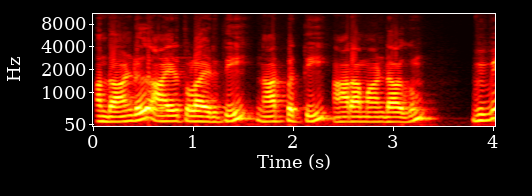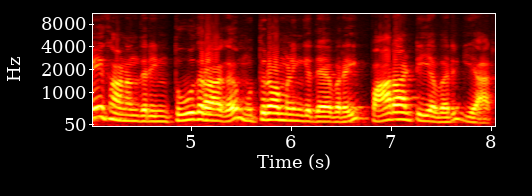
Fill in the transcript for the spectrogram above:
அந்த ஆண்டு ஆயிரத்தி தொள்ளாயிரத்தி நாற்பத்தி ஆறாம் ஆண்டாகும். விவேகானந்தரின் தூதராக முத்துராமலிங்க தேவரை பாராட்டியவர் யார்?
